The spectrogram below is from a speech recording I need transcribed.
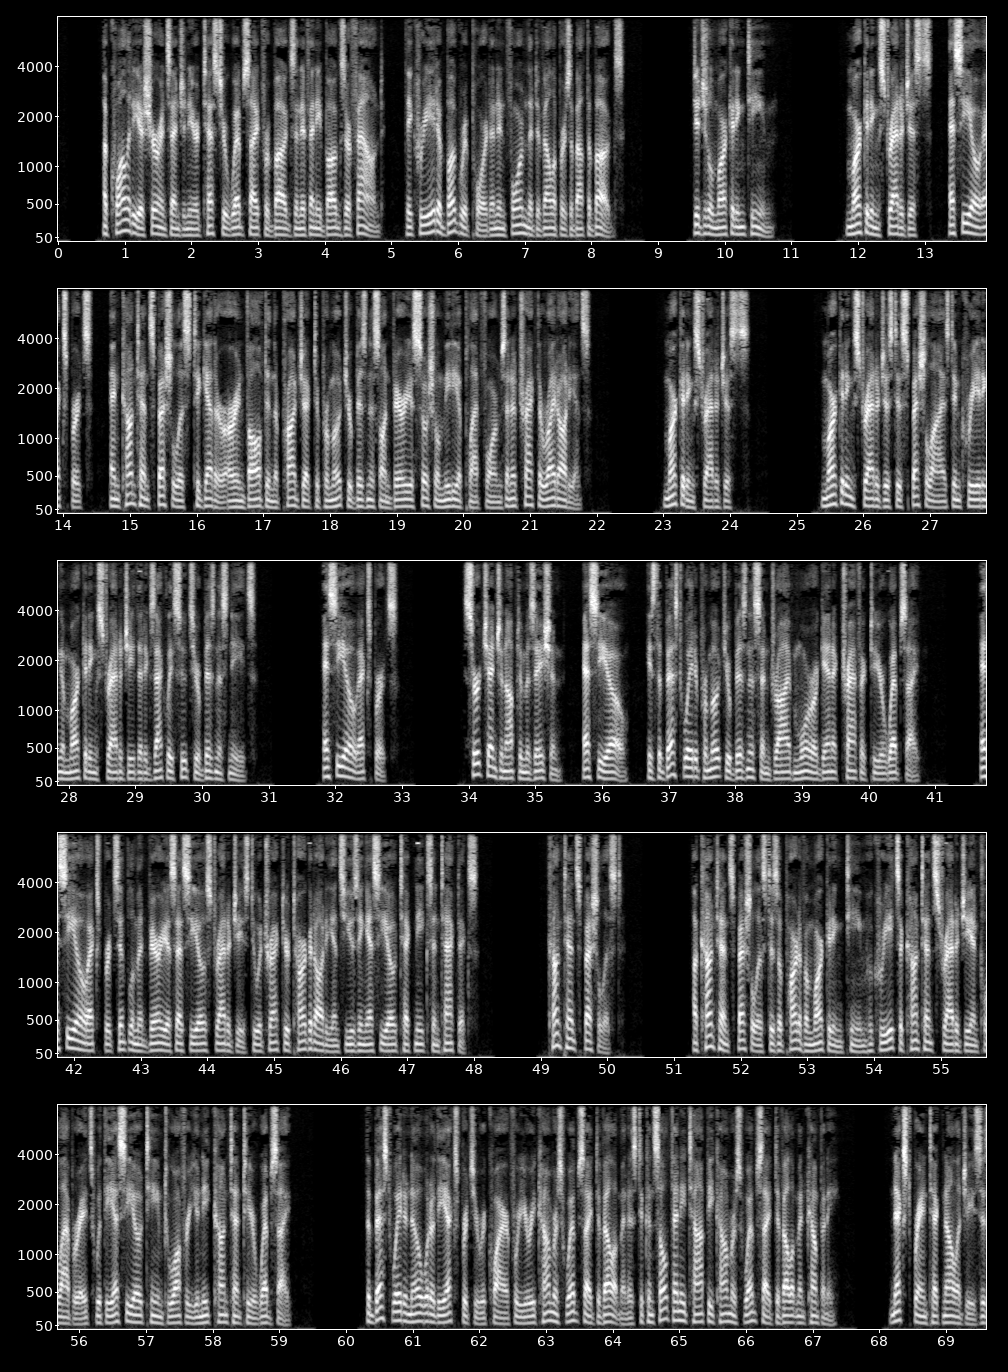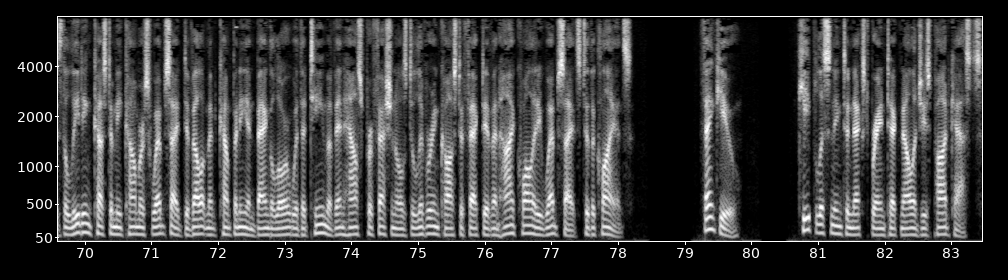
A quality assurance engineer tests your website for bugs and if any bugs are found, they create a bug report and inform the developers about the bugs. Digital Marketing Team Marketing strategists, SEO experts, and content specialists together are involved in the project to promote your business on various social media platforms and attract the right audience. Marketing strategists Marketing strategist is specialized in creating a marketing strategy that exactly suits your business needs. SEO experts Search engine optimization, SEO, is the best way to promote your business and drive more organic traffic to your website. SEO experts implement various SEO strategies to attract your target audience using SEO techniques and tactics. Content Specialist A content specialist is a part of a marketing team who creates a content strategy and collaborates with the SEO team to offer unique content to your website. The best way to know what are the experts you require for your e-commerce website development is to consult any top e-commerce website development company. NextBrain Technologies is the leading custom e-commerce website development company in Bangalore with a team of in-house professionals delivering cost-effective and high-quality websites to the clients. Thank you. Keep listening to NextBrain Technologies podcasts.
